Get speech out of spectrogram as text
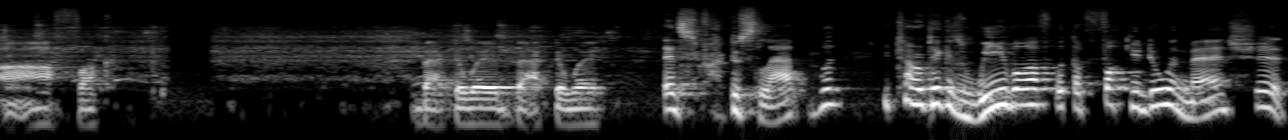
Ah, fuck. Backed away. Backed away. And tried to slap. What? You trying to take his weave off? What the fuck you doing, man? Shit.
